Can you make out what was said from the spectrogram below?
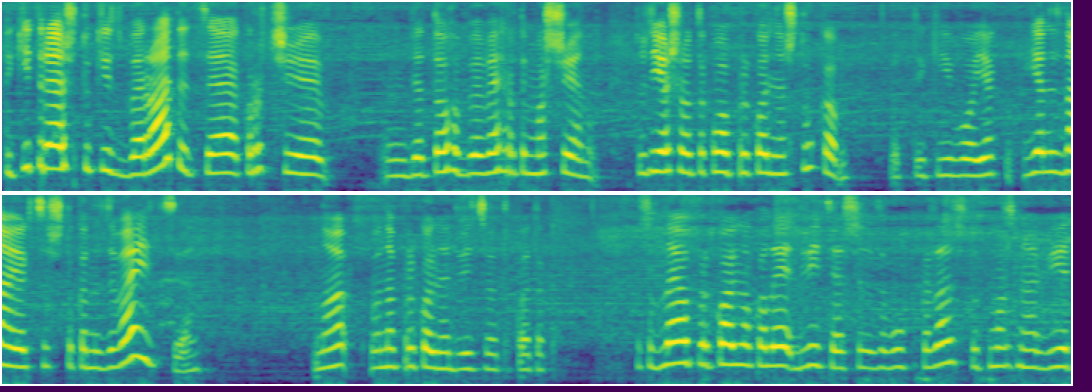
Такі треба штуки збирати, це, коротше, для того, аби виграти машину. Тут є ще така прикольна штука. От такі во, як, я не знаю, як ця штука називається. але вона прикольна, дивіться, отако так. Особливо прикольно, коли дивіться, я ще забув показати, тут можна від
